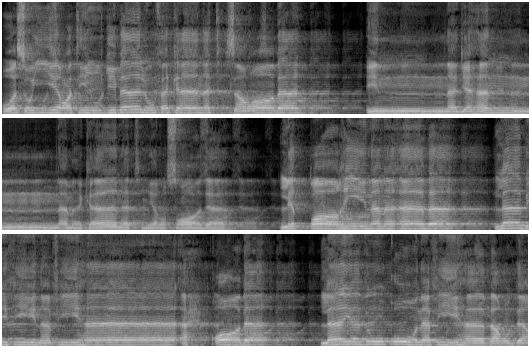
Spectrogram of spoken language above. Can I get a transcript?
وسيرت الجبال فكانت سرابا. إن جهنم كانت مرصادا للطاغين مآبا لابثين فيها أحقابا لا يذوقون فيها بردا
